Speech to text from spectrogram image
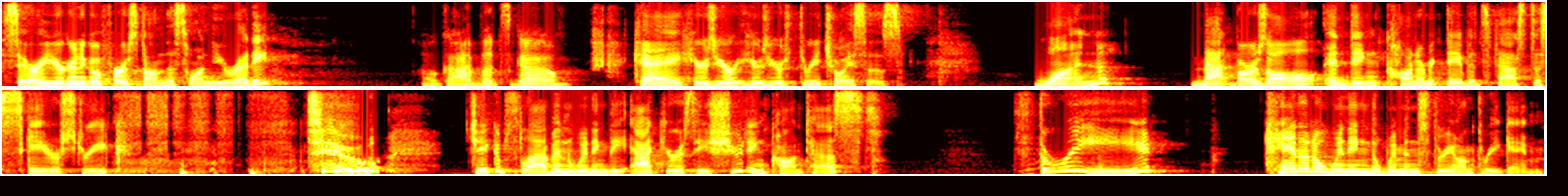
sara you're going to go first on this one you ready oh God, let's go. okay here's your here's your three choices one matt barzal ending connor mcdavid's fastest skater streak Two, Jaccob Slavin winning the accuracy shooting contest. Three, Canada winning the women's three on three game.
